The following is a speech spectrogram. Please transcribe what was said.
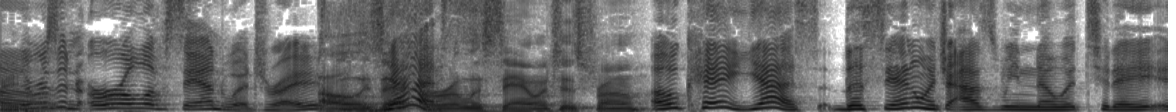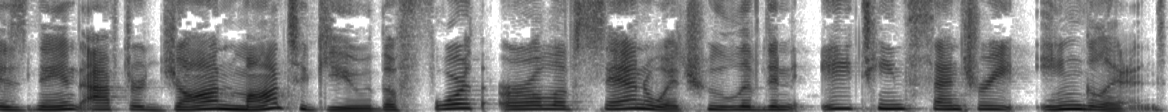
right. there was an Earl of Sandwich, right? Oh, is that Yes. Earl of Sandwiches from? Okay, yes. The sandwich as we know it today is named after John Montagu, the fourth Earl of Sandwich, who lived in 18th century England.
